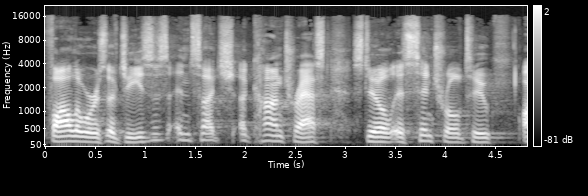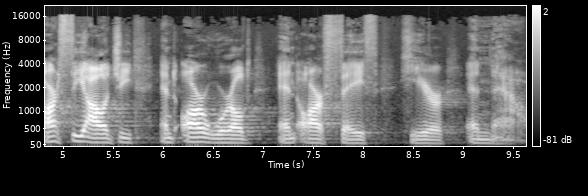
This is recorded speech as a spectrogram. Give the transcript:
followers of Jesus, and such a contrast still is central to our theology and our world and our faith here and now.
